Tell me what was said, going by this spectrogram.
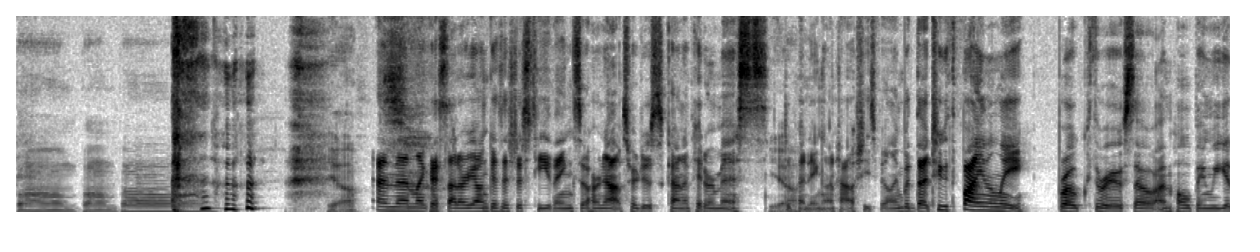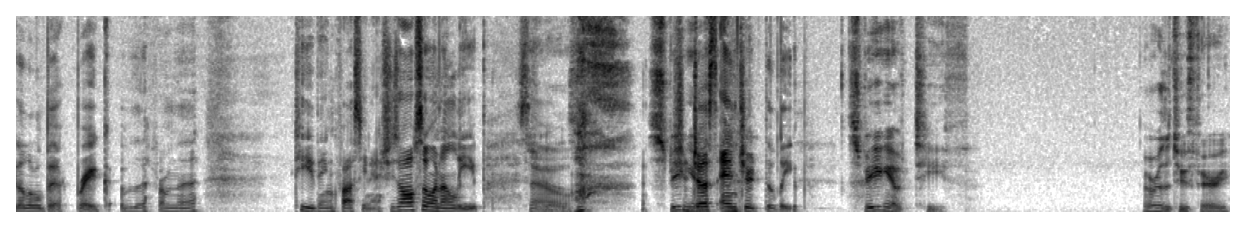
bum bum bum. yeah. And then, like I said, our youngest is just teething, so her naps are just kind of hit or miss, Yeah. depending on how she's feeling. But that tooth finally broke through, so I'm hoping we get a little bit break of the from the teething fussiness. She's also in a leap, so she Speaking just of, entered the leap. speaking of teeth, remember the tooth fairy?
